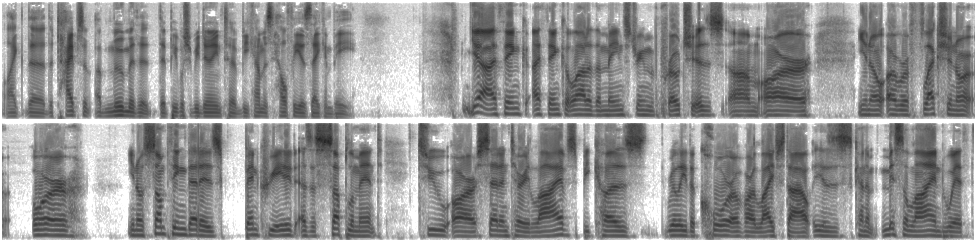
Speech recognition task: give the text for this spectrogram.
like the the types of, of movement that, that people should be doing to become as healthy as they can be yeah i think i think a lot of the mainstream approaches um, are you know a reflection or or you know something that has been created as a supplement to our sedentary lives because really the core of our lifestyle is kind of misaligned with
